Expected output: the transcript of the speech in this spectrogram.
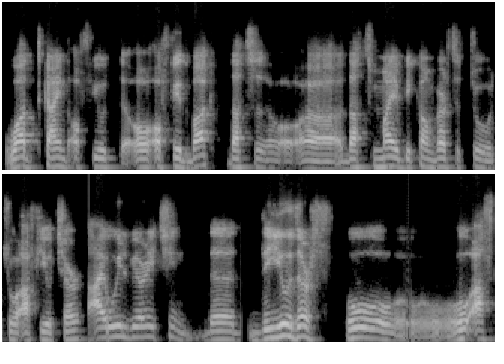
what kind of you of feedback that uh, that might be converted to to a future. I will be reaching the the users who who ask.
